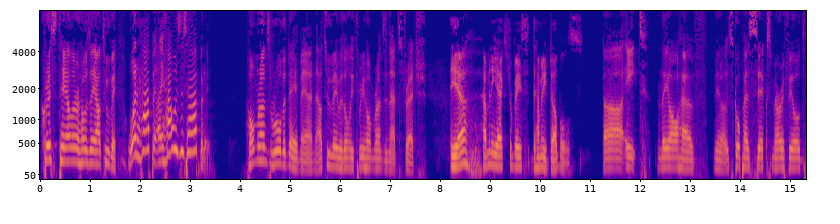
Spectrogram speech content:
Chris Taylor, Jose Altuve. What happened? Like, how is this happening? Home runs rule the day, man. Altuve with only three home runs in that stretch. yeah, how many extra base, how many doubles? Uh, eight. They all have, you know, Schoop has six, Merrifield,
